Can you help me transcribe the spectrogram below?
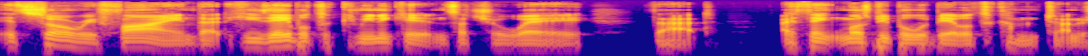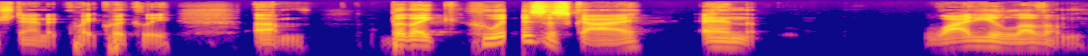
it's so refined that he's able to communicate it in such a way that I think most people would be able to come to understand it quite quickly. Um, but like, who is this guy, and why do you love him?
